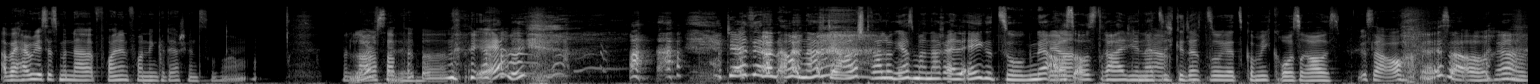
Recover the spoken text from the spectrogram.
Aber Harry ist jetzt mit einer Freundin von den Kardashians zusammen. Mit Larsa? Pippen. Ehrlich? Der ist ja dann auch nach der Ausstrahlung erstmal nach L.A. gezogen, ne? Ja. Aus Australien. Hat Ja. sich gedacht, so, jetzt komme ich groß raus. Ist er auch. Da ist er auch, ja.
